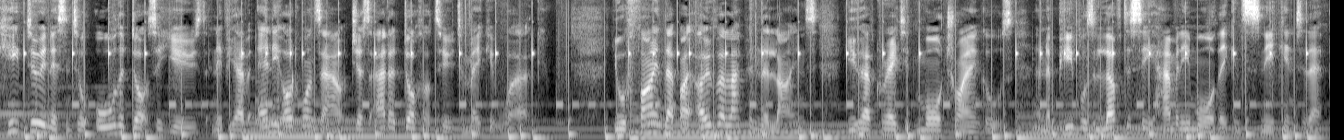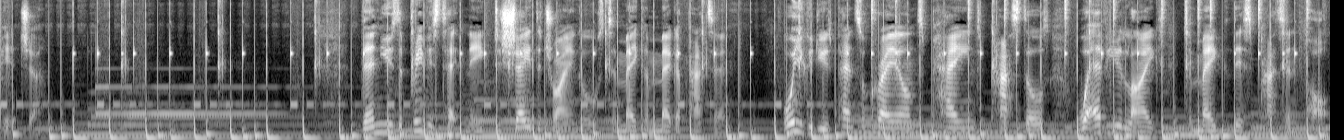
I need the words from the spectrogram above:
Keep doing this until all the dots are used and if you have any odd ones out, just add a dot or two to make it work. You will find that by overlapping the lines, you have created more triangles and the pupils love to see how many more they can sneak into their picture. Then use the previous technique to shade the triangles to make a mega pattern. Or you could use pencil crayons, paint, pastels, whatever you like to make this pattern pop.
